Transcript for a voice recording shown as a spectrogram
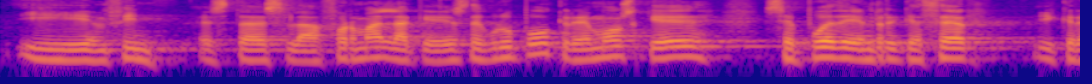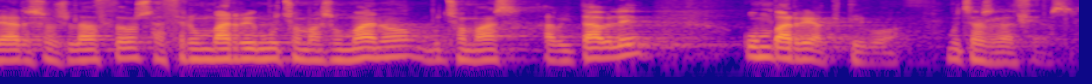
Y, en fin, esta es la forma en la que este grupo creemos que se puede enriquecer y crear esos lazos, hacer un barrio mucho más humano, mucho más habitable, un barrio activo. Muchas gracias.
